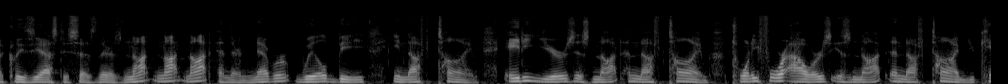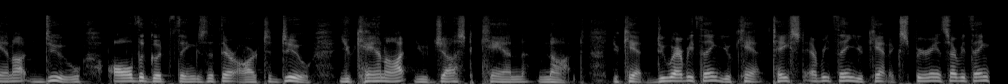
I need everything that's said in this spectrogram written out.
Ecclesiastes says there's not, not, not, and there never will be enough time. 80 years is not enough time. 24 hours is not enough time. You cannot do all the good things that there are to do. You cannot, you just cannot. You can't do everything. You can't taste everything. You can't experience everything.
